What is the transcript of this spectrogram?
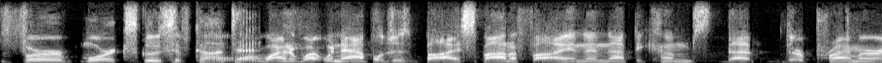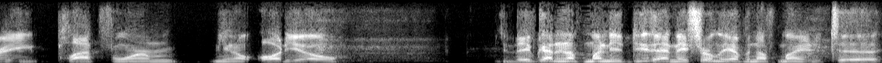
for more exclusive content. Why, why wouldn't Apple just buy Spotify and then that becomes that their primary platform, you know, audio? They've got enough money to do that, and they certainly have enough money to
